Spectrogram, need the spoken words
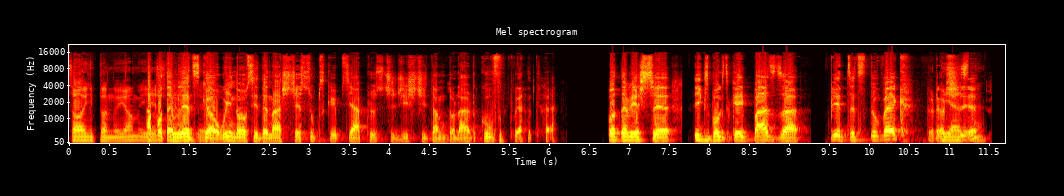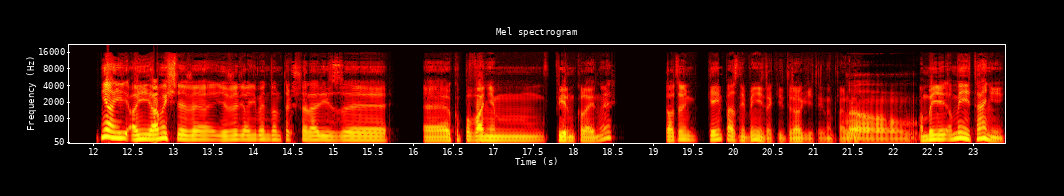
co oni planują. i A potem let's chodzi- go, Windows 11, subskrypcja plus 30 tam dolarków, prawda? Potem jeszcze Xbox Game Pass za 500 stówek rocznie. Jasne. Nie, oni, oni, ja myślę, że jeżeli oni będą tak szaleli z e, kupowaniem firm kolejnych, to ten Game Pass nie będzie taki drogi tak naprawdę. No, On, będzie, on będzie tani.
